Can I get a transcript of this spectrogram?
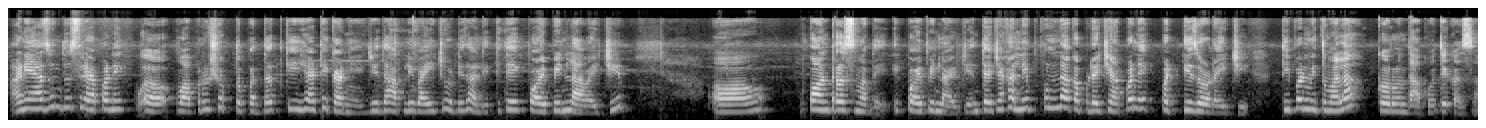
आणि अजून दुसरे आपण एक वापरू शकतो पद्धत की ह्या ठिकाणी जिथं आपली बाई छोटी झाली तिथे एक पॉयपिन लावायची. कॉन्ट्रास्टमध्ये एक पॉयपिन लावायची आणि त्याच्याखाली पुन्हा कपड्याची आपण एक पट्टी जोडायची. ती पण मी तुम्हाला करून दाखवते कसं.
